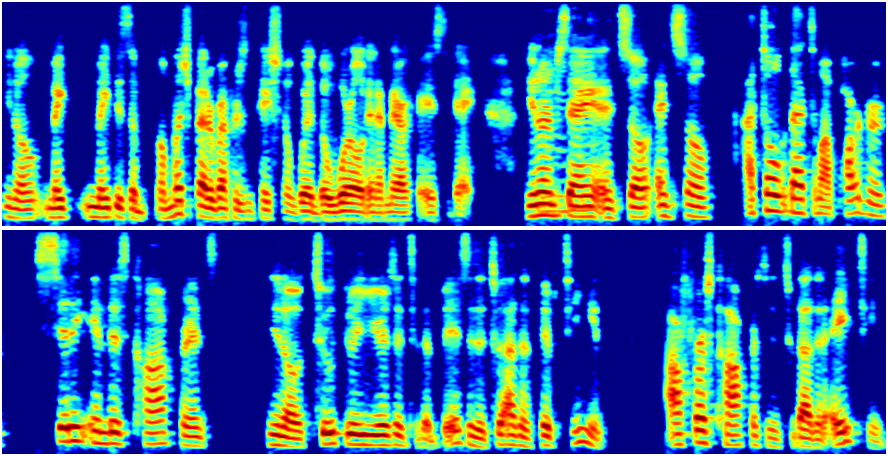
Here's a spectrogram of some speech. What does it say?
you know, make make this a, a much better representation of where the world in America is today. You know mm-hmm. what I'm saying? Mm-hmm. And so, and so I told that to my partner sitting in this conference, you know, two, three years into the business in 2015. Our first conference in 2018.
